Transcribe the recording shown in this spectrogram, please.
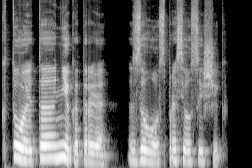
«Кто это некоторые?» – зло спросил сыщик.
